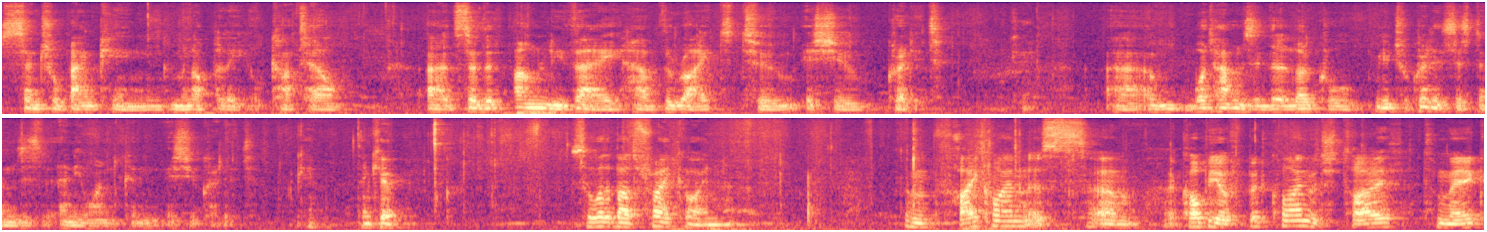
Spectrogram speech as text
central banking monopoly or cartel, uh, so that only they have the right to issue credit. Okay. Uh, and what happens in the local mutual credit systems is that anyone can issue credit. Okay. Thank you. So what about Freicoin? Um, Freicoin is um, a copy of Bitcoin which tries to make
